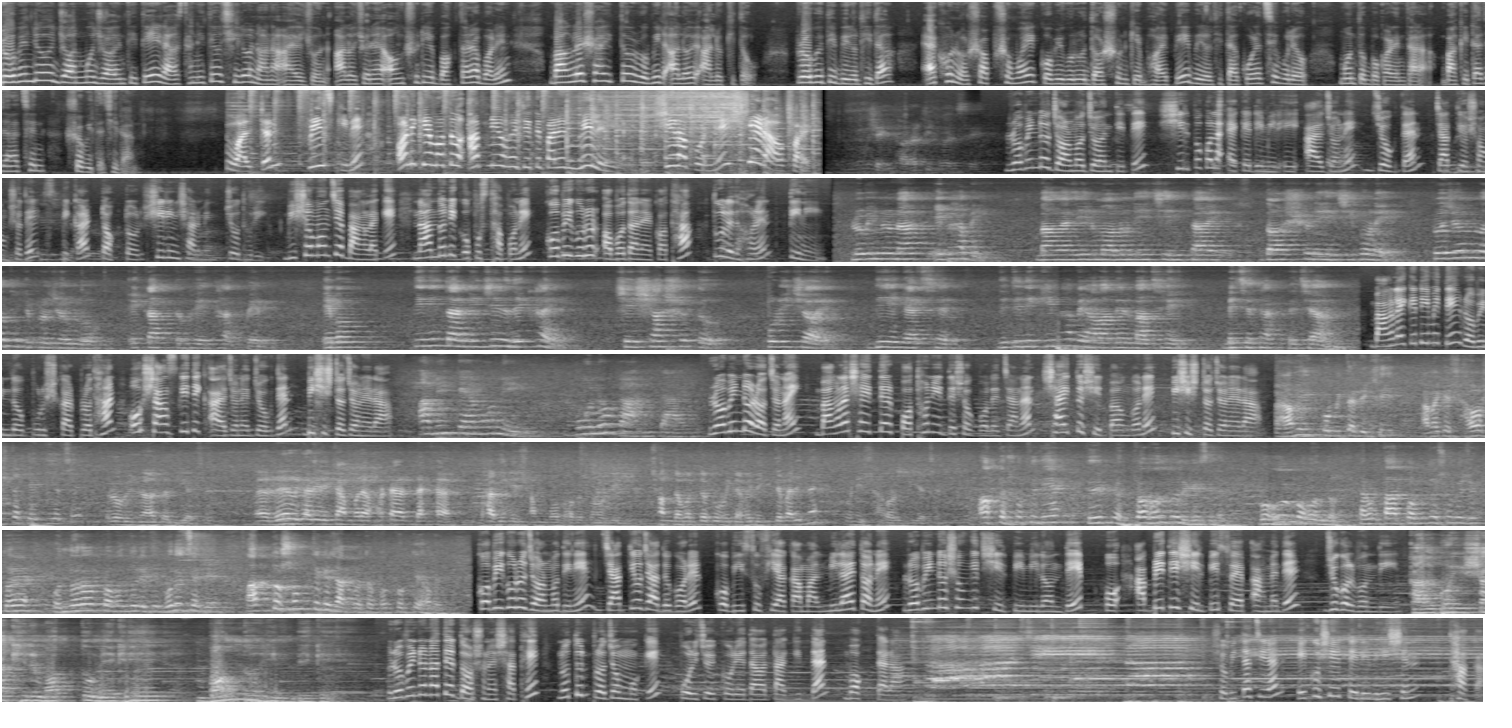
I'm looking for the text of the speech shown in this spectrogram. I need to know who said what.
Speaker 1: রবীন্দ্র জন্ম জয়ন্তীতে রাজধানীতেও ছিল নানা আয়োজন। আলোচনায় অংশ নিয়ে বক্তারা বলেন বাংলা সাহিত্য রবির আলোয় আলোকিত। প্রগতি বিরোধিতা এখনও সবসময় কবিগুরুর দর্শনকে ভয় পেয়ে বিরোধিতা করেছে বলেও মন্তব্য করেন তারা। বাকিটা জানাচ্ছেন সবিতা চিরান।
Speaker 2: ওয়ালটন ফ্রিজ কিনে অনেকের মতো আপনিও হয়ে যেতে পারেন মেলেনিয়া সেরা পণ্যের সেরা অফার।
Speaker 3: রবীন্দ্র জন্মজয়ন্তীতে শিল্পকলা একাডেমির এই আয়োজনে যোগ দেন জাতীয় সংসদের স্পিকার ডক্টর শিরিন শারমিন চৌধুরী। বিশ্বমঞ্চে বাংলাকে নান্দনিক উপস্থাপনে কবিগুরুর অবদানের কথা তুলে ধরেন তিনি।
Speaker 4: রবীন্দ্রনাথ এভাবেই বাঙালির মননে, চিন্তায়, দর্শনে, জীবনে প্রজন্ম থেকে প্রজন্ম একাত্ম হয়ে থাকবেন এবং তিনি তার নিজের লেখায় সেই শাশ্বত পরিচয় দিয়ে গেছেন। যে তিনি কীভাবে আমাদের মাঝে বেঁচে থাকতে চান।
Speaker 3: বাংলা একাডেমিতে রবীন্দ্র পুরস্কার প্রধান ও সাংস্কৃতিক আয়োজনে যোগ দেন বিশিষ্টজনেরা।
Speaker 5: আমি কেমনে
Speaker 3: রবীন্দ্র রচনায় বাংলা সাহিত্যের পথ নির্দেশক বলে জানান সাহিত্য শিল্পাঙ্গনে বিশিষ্টজনেরা।
Speaker 6: আমি কবিতা লিখি আমাকে সাহসটা কে দিয়েছে? রবীন্দ্রনাথ দিয়েছে রেলগাড়ির কামরা হঠাৎ দেখা ভাবিনি সম্ভব হবে কোনোদিন। ছন্দবদ্ধ কবিতা আমি লিখতে পারি না উনি সাহস দিয়েছেন।
Speaker 7: আত্মশক্তি নিয়ে তিনি প্রবন্ধ লিখেছিলেন বহু প্রবন্ধ। এবং তার প্রবন্ধের সঙ্গে যুক্ত হয়ে অন্যরাও প্রবন্ধ লিখে বলেছে যে আত্মশক্তিকে জাগ্রত করতে হবে।
Speaker 3: কবিগুরু জন্মদিনে জাতীয় জাদুঘরের কবি সুফিয়া কামাল মিলায়তনে রবীন্দ্রসঙ্গীত শিল্পী মিলন দেব ও আবৃত্তি শিল্পী সোয়েব আহমেদের যুগলবন্দি।
Speaker 8: কালবৈশাখীর মত্ত মেঘে বন্ধহীন বেগে
Speaker 3: রবীন্দ্রনাথের দর্শনের সাথে নতুন প্রজন্মকে পরিচয় করিয়ে দেওয়ার তাগিদ দেন বক্তারা। সবিতা চিরান একুশে টেলিভিশন ঢাকা।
